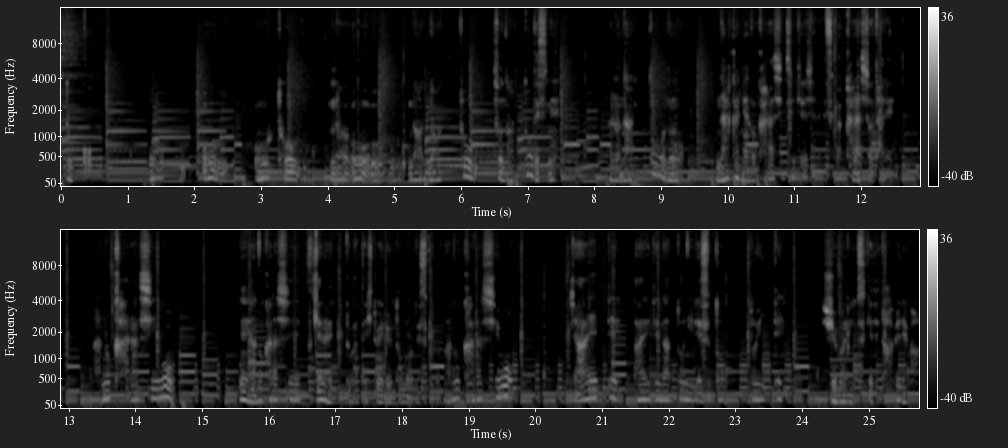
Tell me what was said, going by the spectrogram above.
どこお、お、お、と、な、お、お、な、納豆。そう、納豆ですね。あの、納豆の中にあの、からしついてるじゃないですか。からしとタレ。あのからしを、ね、あのからしつけないとかって人いると思うんですけど、あのからしを、じゃあ、あえて、あえて納豆に入れずと、といて、シューマイにつけて食べれば、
